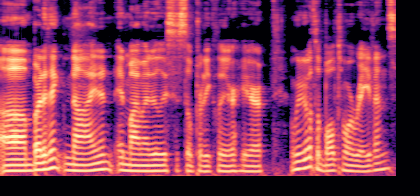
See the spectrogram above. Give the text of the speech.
um, but I think nine, in, in my mind at least, is still pretty clear here. I'm gonna go with the Baltimore Ravens.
